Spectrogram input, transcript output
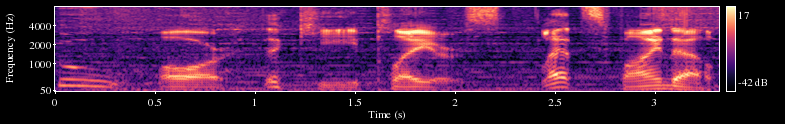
Who are the key players? Let's find out.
